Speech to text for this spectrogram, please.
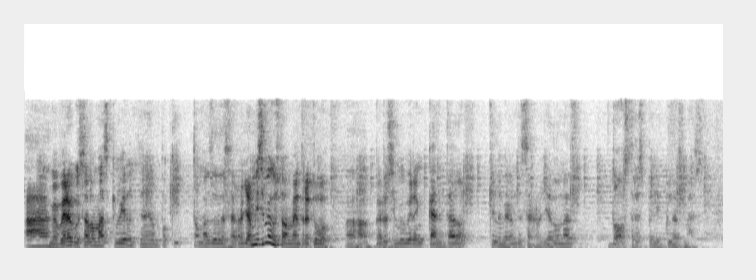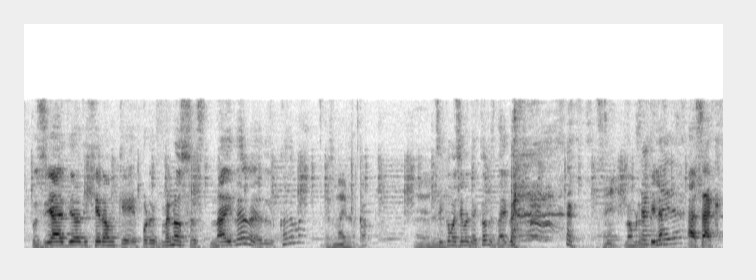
Ah, me hubiera gustado más que hubieran tenido un poquito más de desarrollo a mí sí me gustó me entretuvo Ajá. pero sí me hubiera encantado que le hubieran desarrollado unas dos tres películas más Pues ya, ya dijeron que por lo menos Snyder, el. ¿Cómo se llama? Snyder Cup el- Sí, ¿cómo se llama el director? Snyder. Sí. ¿Su nombre de pila? Snyder. Ah, Zack.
